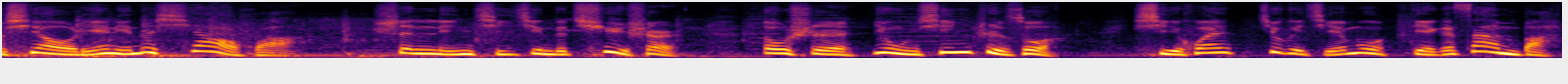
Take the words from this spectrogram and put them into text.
笑连连的笑话，身临其境的趣事儿，都是用心制作。喜欢就给节目点个赞吧，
